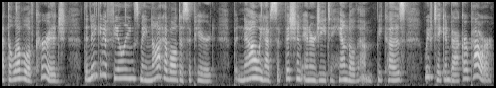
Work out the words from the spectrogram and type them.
At the level of courage, the negative feelings may not have all disappeared, but now we have sufficient energy to handle them because we've taken back our power.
